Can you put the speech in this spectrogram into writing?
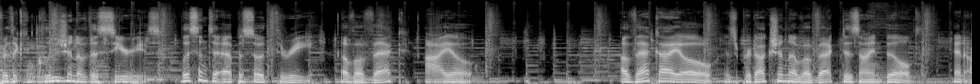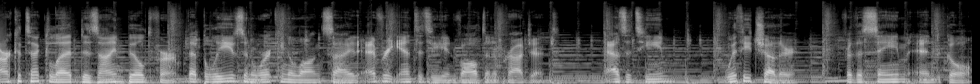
For the conclusion of this series, listen to episode 3 of Avec IO. Avec IO is a production of Avec Design Build, an architect led design build firm that believes in working alongside every entity involved in a project, as a team, with each other, for the same end goal.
